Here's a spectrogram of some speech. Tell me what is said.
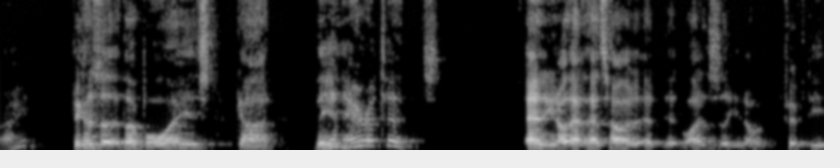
right? Because the, the boys got the inheritance, and you know that that's how it, it was. You know, fifty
